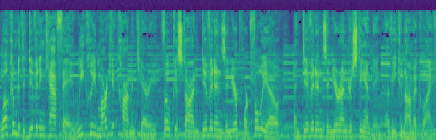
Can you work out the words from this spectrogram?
Welcome to the Dividend Cafe, weekly market commentary focused on dividends in your portfolio and dividends in your understanding of economic life.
